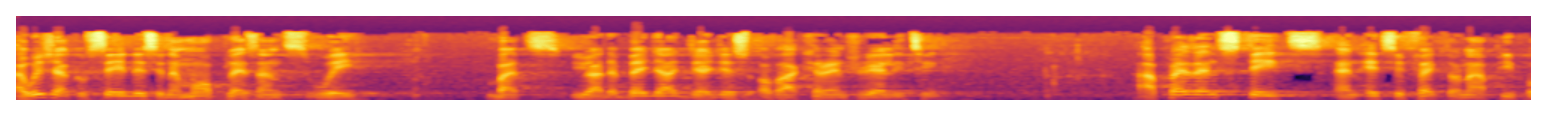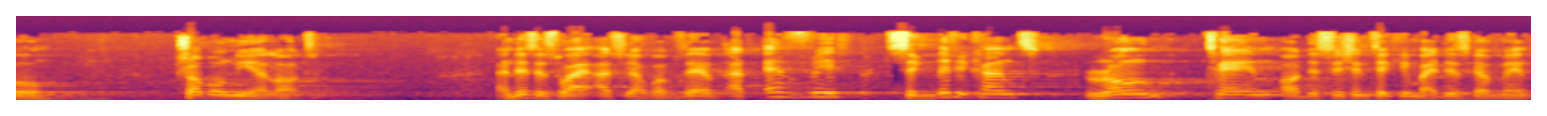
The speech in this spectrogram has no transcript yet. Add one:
I wish I could say this in a more pleasant way, but you are the better judges of our current reality. Our present state and its effect on our people trouble me a lot. And this is why, as you have observed, at every significant wrong turn or decision taken by this government,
